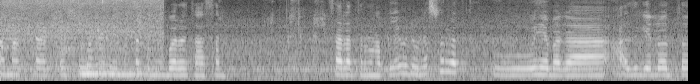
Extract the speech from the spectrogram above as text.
नमस्कार कशी आता तुम्ही बरंच असाल. चला तर मग आपल्या व्हिडिओला सुरुवात करू. हो, हे बघा आज गेलो होतो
